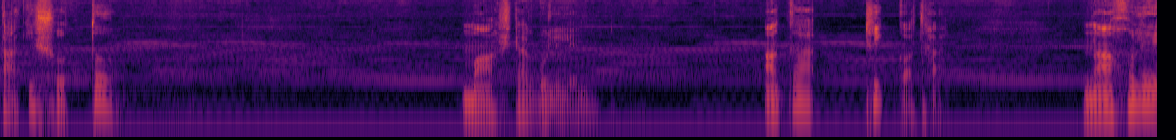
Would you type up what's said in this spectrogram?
তা কি সত্য? মাস্টার বলিলেন, আঁকা ঠিক কথা। না হলে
